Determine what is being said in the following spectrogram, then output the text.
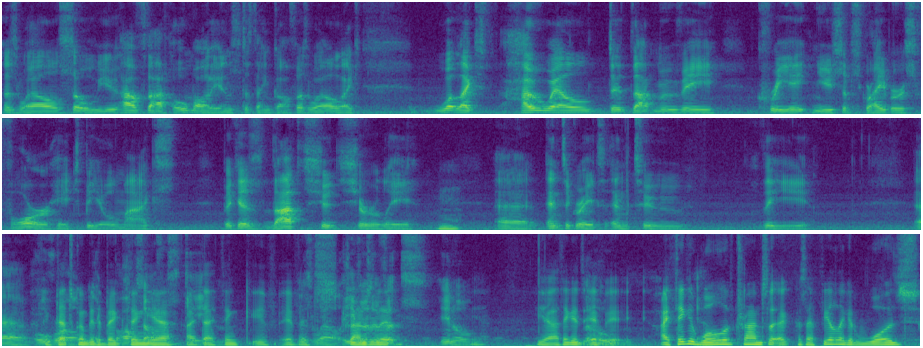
as well, so you have that home audience to think of as well. Like, what, like, how well did that movie create new subscribers for HBO Max? Because that should surely mm. uh, integrate into the uh, I think that's going to be like, the big thing. Yeah, I, I, think if if it's well, even if it's you know. Yeah. Yeah, I think it. If, it I think it will have translated because I feel like it was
